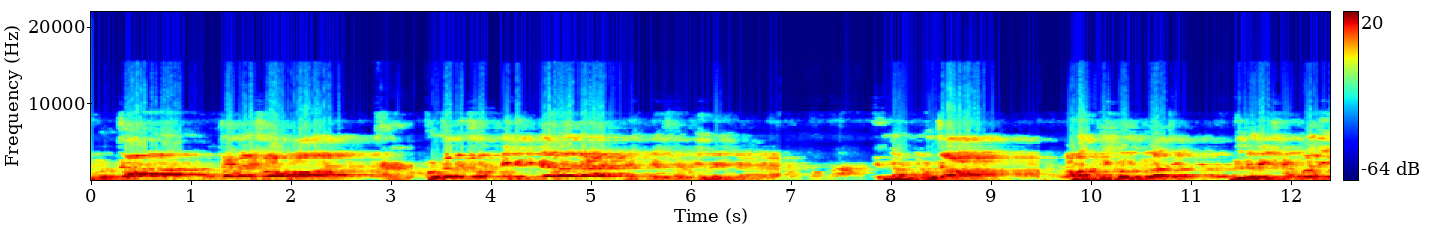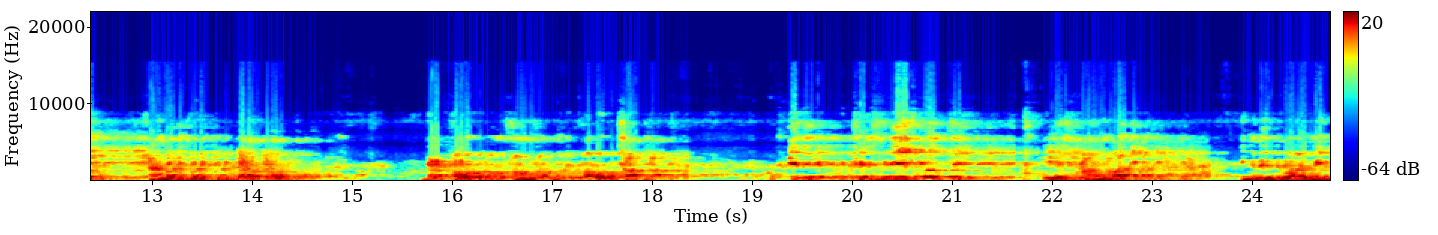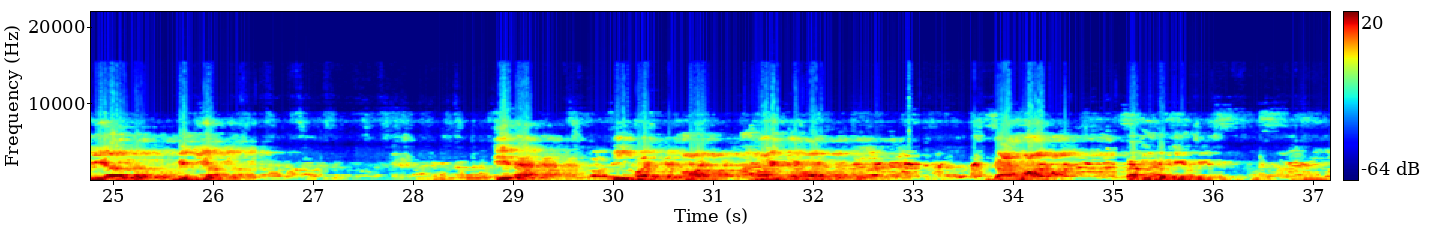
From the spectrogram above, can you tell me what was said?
প্রচার প্রচারে সব হয় প্রচারে সত্যি মিথ্যে হয়ে যায় সত্যি হয়ে যায় এর নাম প্রচার আমার দুই বন্ধু আছে দুজনেই সাংবাদিক সাংবাদিক মানে কিন্তু জানো তো যারা খবর সংগ্রহ করে খবর ছাপে এদের একটু ঠেস দিয়েই বলছি, এ সাংবাদিক। ইংরেজিতে বলে মিডিয়ার লোক, মিডিয়া এরা এই হয়কে নয়, নয়কে হয়। যার নয় তাকে দিই।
